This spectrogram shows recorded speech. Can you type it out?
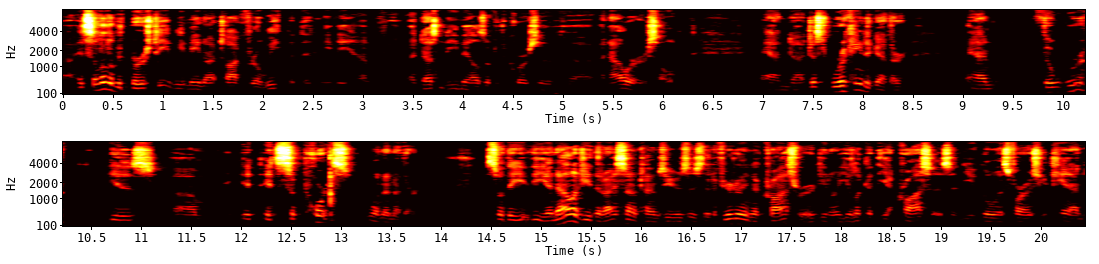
Uh, it's a little bit bursty. We may not talk for a week, but then we may have a dozen emails over the course of uh, an hour or so. And uh, just working together. And the work is, um, it, it supports one another. So the, the analogy that I sometimes use is that if you're doing a crossword, you know, you look at the acrosses and you go as far as you can,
